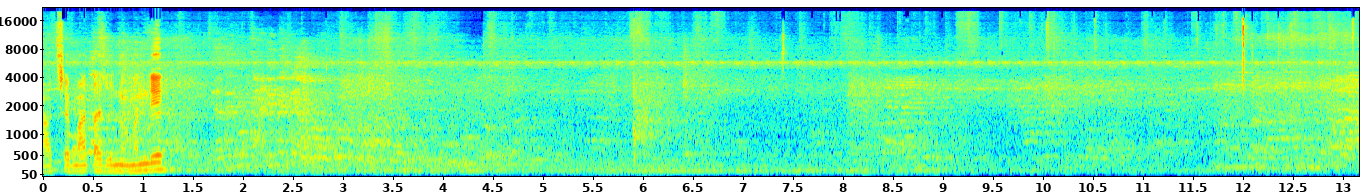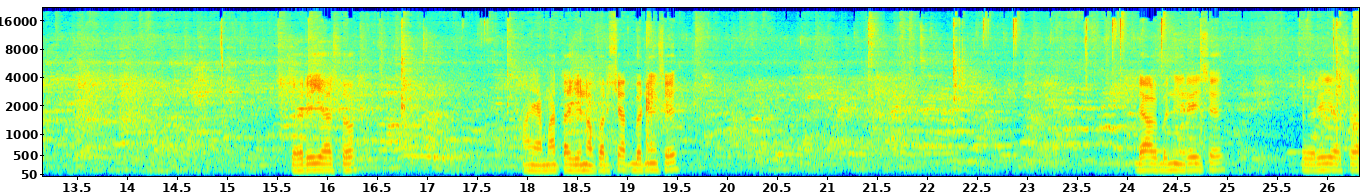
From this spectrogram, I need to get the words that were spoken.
આ છે માતાજીનું મંદિર. જોઈ જશો અહીંયા માતાજીનો પ્રસાદ બને છે. દાળ બની રહી છે. તો રહ્યા છો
